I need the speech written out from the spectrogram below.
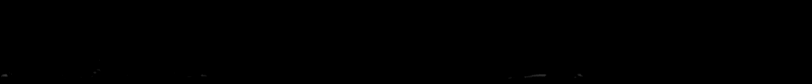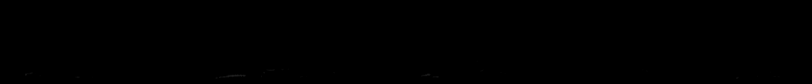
This is the gospel of the Lord. The Lord be with you. Let us pray together. Lord God in heaven, though we find ourselves in trying times, we know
